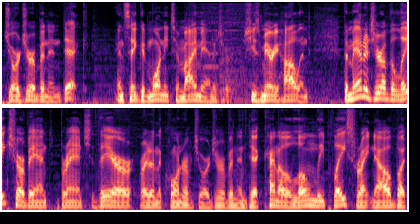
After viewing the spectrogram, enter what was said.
George Urban and Dick, and say good morning to my manager. She's Mary Holland, the manager of the Lakeshore ban- branch there, right on the corner of George Urban and Dick. Kind of a lonely place right now, but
